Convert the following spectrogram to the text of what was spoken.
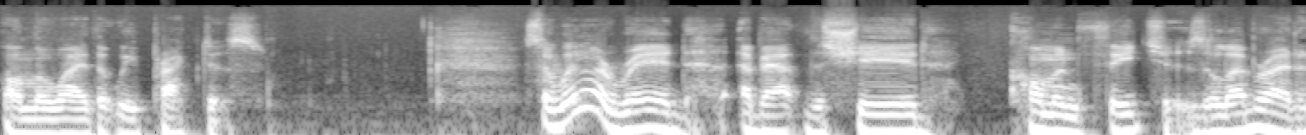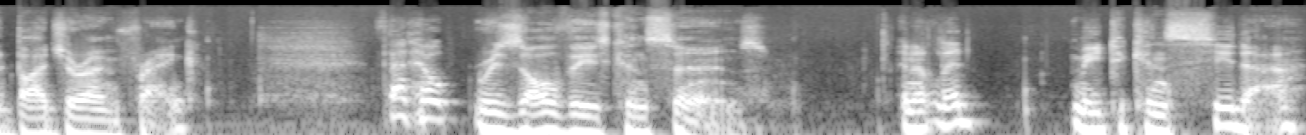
on the way that we practice. So when I read about the shared common features elaborated by Jerome Frank, that helped resolve these concerns. And it led me to consider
